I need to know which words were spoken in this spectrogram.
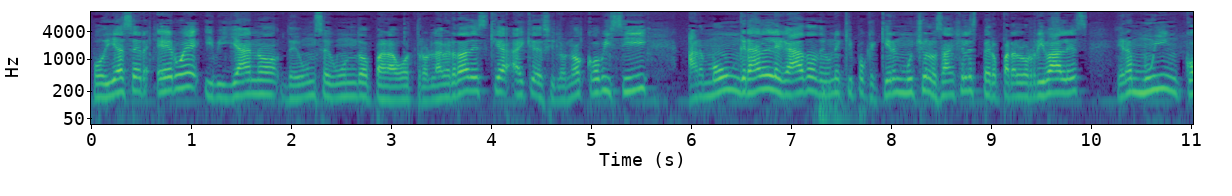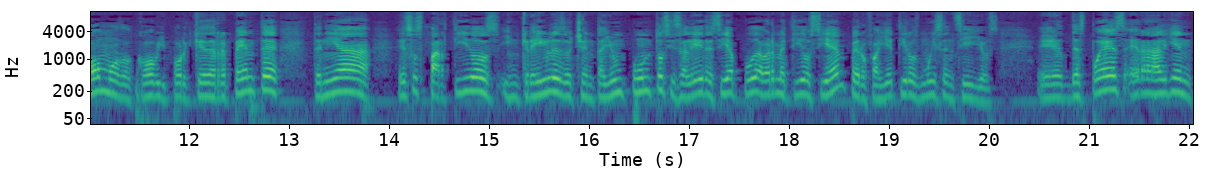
podía ser héroe y villano de un segundo para otro. La verdad es que hay que decirlo, ¿no? Kobe sí armó un gran legado de un equipo que quieren mucho en Los Ángeles, pero para los rivales era muy incómodo Kobe, porque de repente tenía esos partidos increíbles de 81 puntos y salía y decía, pude haber metido 100, pero fallé tiros muy sencillos. Eh, después era alguien,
